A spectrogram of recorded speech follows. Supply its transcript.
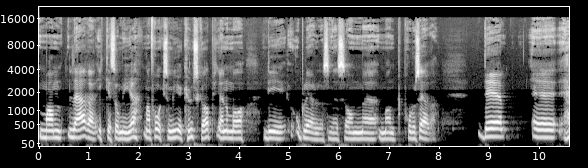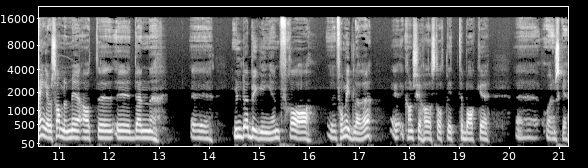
Man lærer ikke så mye. Man får ikke så mye kunnskap gjennom de opplevelsene som eh, man produserer. Det henger jo sammen med at den underbyggingen fra formidlere kanskje har stått litt tilbake å ønske.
